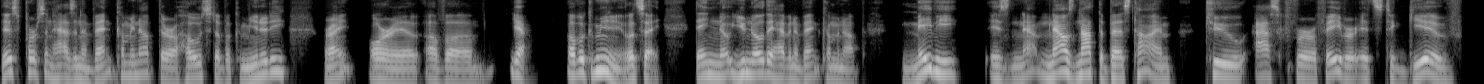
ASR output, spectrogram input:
this person has an event coming up, they're a host of a community, right? Or a, of a, yeah, of a community, let's say they know you know they have an event coming up. Maybe is now now's not the best time to ask for a favor. It's to give,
